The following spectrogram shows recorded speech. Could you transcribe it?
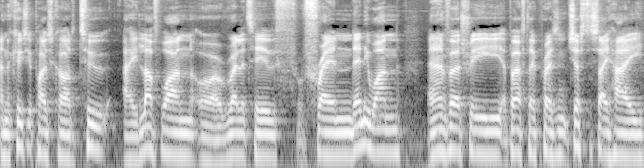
an acoustic postcard to a loved one or a relative, or friend, anyone, an anniversary, a birthday present, just to say hey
